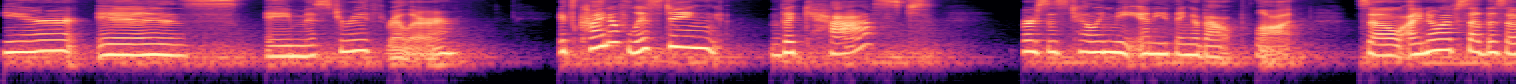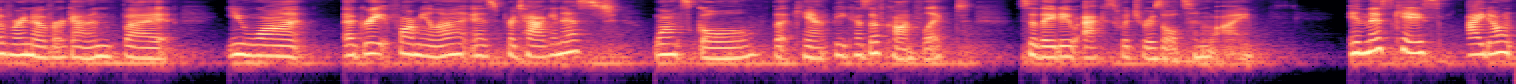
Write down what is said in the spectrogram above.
Here is a mystery thriller. It's kind of listing the cast versus telling me anything about plot. So I know I've said this over and over again, but you want a great formula is protagonist wants goal but can't because of conflict. So they do X, which results in Y. In this case, I don't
